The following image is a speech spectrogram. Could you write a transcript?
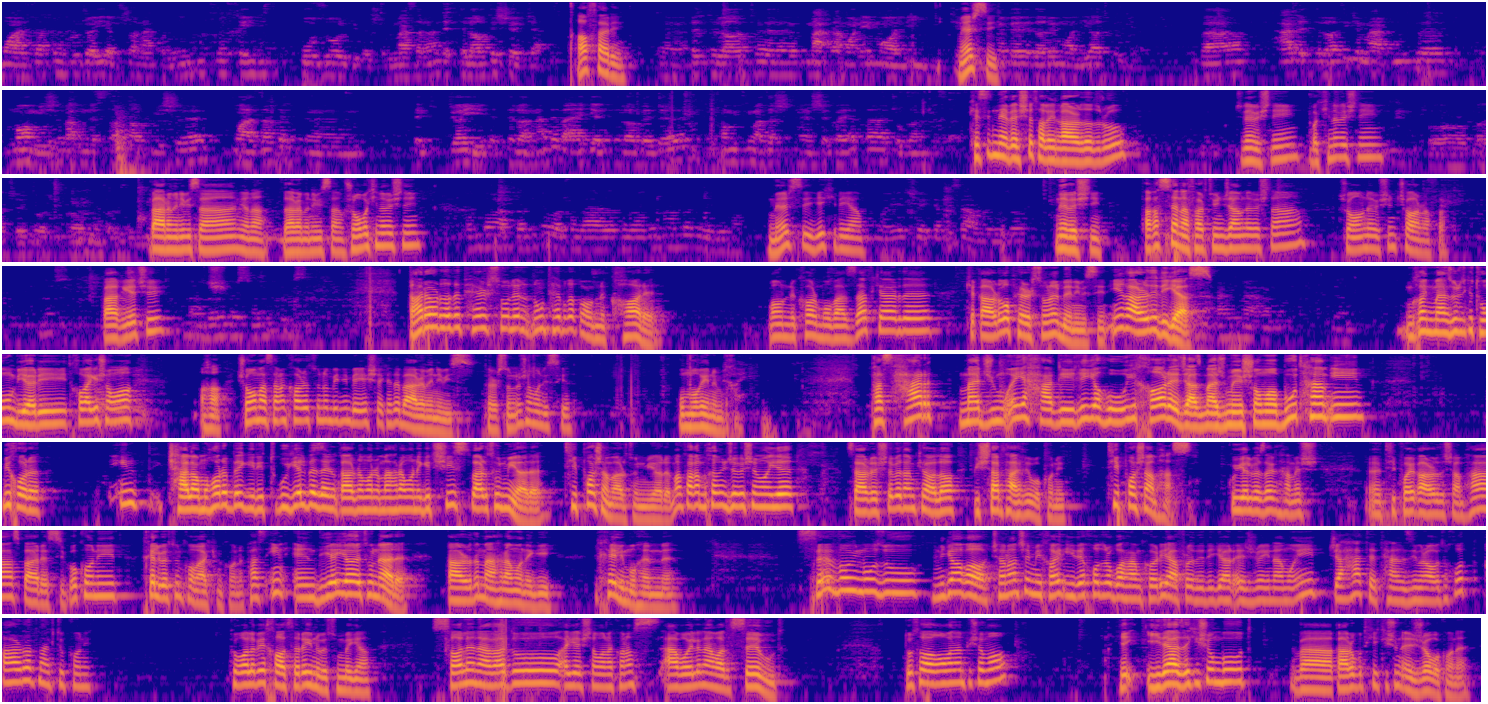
موظف اون رو جایی افشا نکنیم می‌تونه خیلی بزرگی باشه مثلا اطلاعات شرکت. آفرین. اطلاعات محرمانه مالی مرسی. به اداره مالیات بگیره و هر اطلاعاتی که مربوط به ما میشه و اون استارتاپ میشه موظف جایی اطلاع نده و اگه اطلاع بده ما می‌تونیم ازش شکایت و جبران بسازیم. کسی نوشته تا این قرارداد رو؟ چی نوشتین؟ با کی نوشتین؟ برنامه نویسن یا نه؟ برنامه نویسن شما با کی نوشتین؟ مرسی یکی دیگه نوشتین. فقط سه نفر تو این جمع نوشتن. شما هم نوشتین چهار نفر. بقیه چی؟ قرارداد پرسنل اون طبق قانون کاره. قانون کار موظف کرده که قرارداد با پرسنل بنویسین. این قرارداد دیگه است. می‌خواین منظورید که تو اون بیارید؟ خب اگه شما آها. شما مثلا کارتون رو بدین به یه شرکت برنامه نویس. پرسنل شما نیست که. اون موقع اینو می‌خواین. پس هر مجموعه حقیقی یا حقوقی خارج از مجموعه شما بود هم این می‌خوره. این کلمه ها رو بگیرید تو گوگل بزنید قرارداد محرمانگی چیست براتون میاره. تیپاش هم براتون میاره. من فقط می‌خوام اینجا به شما یه سررشته بدم که حالا بیشتر تحقیق بکنید. تیپاش هم هست. گوگل بزنید همش تیپ های قراردادش هم هست بررسی بکنید. خیلی بهتون کمک می‌کنه. پس این NDA یادتون نره. قرارداد محرمانگی خیلی مهمه. سومین موضوع. میگه آقا چنانچه می‌خواهید ایده خود را با همکاری افراد دیگر اجرایی نمایید جهت تنظیم روابط خود قرارداد مکتوب کنید. تو قالب خاطره اینو بهتون بگم. سال 90 و اگه اشتباه نکنم اوایل 93 بود. دو تا آقا اومدن پیش ما. یک ایده از یکیشون بود و قرار بود که یکیشون اجرا بکنه.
